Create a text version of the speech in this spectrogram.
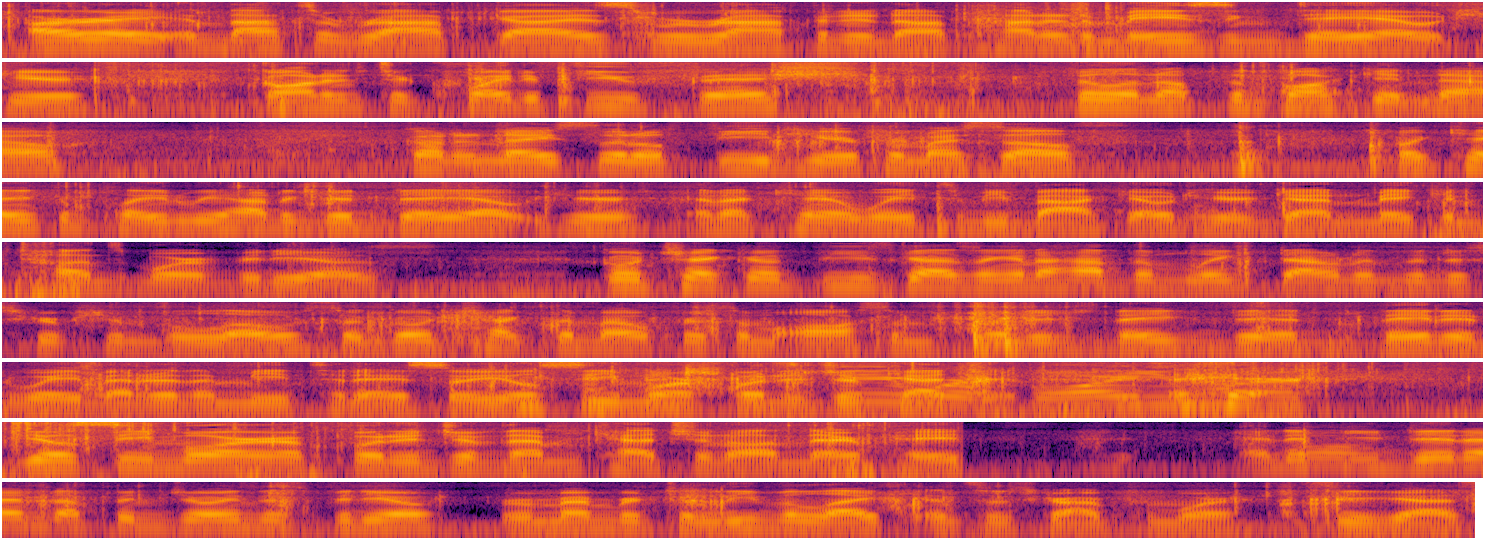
All right, and that's a wrap, guys. We're wrapping it up. Had an amazing day out here. Got into quite a few fish. Filling up the bucket now. Got a nice little feed here for myself. But can't complain, we had a good day out here and I can't wait to be back out here again making tons more videos. Go check out these guys, I'm gonna have them linked down in the description below. So go check them out for some awesome footage. They did they did way better than me today, so you'll see more footage of catching. you'll see more footage of them catching on their page. And if you did end up enjoying this video, remember to leave a like and subscribe for more. See you guys.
